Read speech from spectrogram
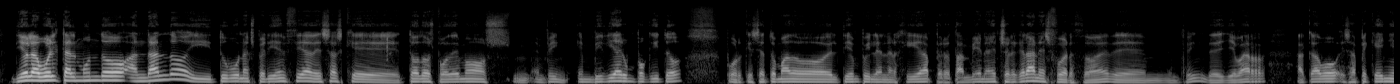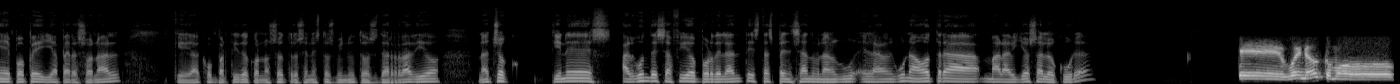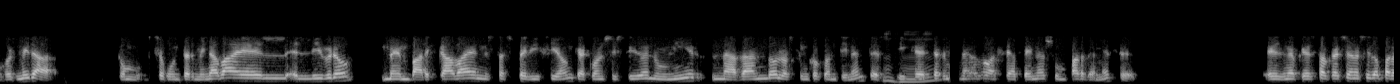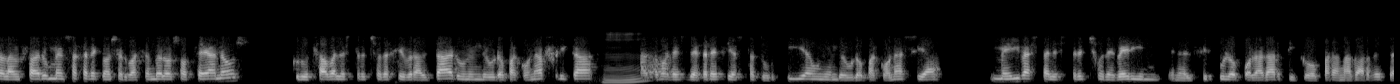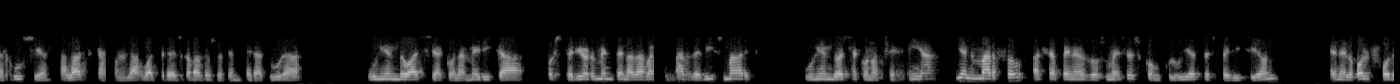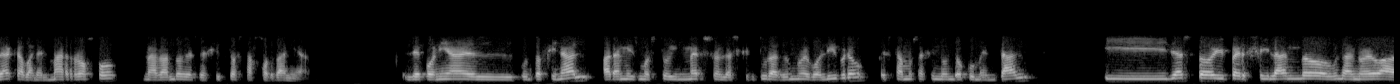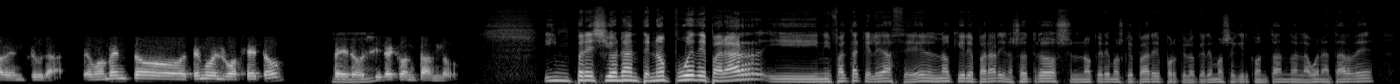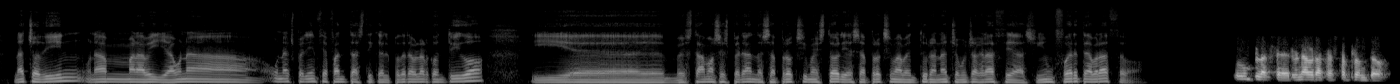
dio la vuelta al mundo andando y tuvo una experiencia de esas que todos podemos, en fin, envidiar un poquito porque se ha tomado el tiempo y la energía, pero también ha hecho el gran esfuerzo ¿eh? de, en fin, de llevar a cabo esa pequeña epopeya personal que ha compartido con nosotros en estos minutos de radio. Nacho, ¿tienes algún desafío por delante? ¿Estás pensando en, en alguna otra maravillosa locura? Eh, bueno, como, pues mira, según terminaba el, libro, me embarcaba en esta expedición que ha consistido en unir nadando los cinco continentes y que he terminado hace apenas un par de meses. En que esta ocasión ha sido para lanzar un mensaje de conservación de los océanos. Cruzaba el estrecho de Gibraltar, uniendo Europa con África, nadaba desde Grecia hasta Turquía, uniendo Europa con Asia. Me iba hasta el estrecho de Bering, en el círculo polar ártico, para nadar desde Rusia hasta Alaska, con el agua a 3 grados de temperatura, uniendo Asia con América. Posteriormente nadaba en el mar de Bismarck, uniendo Asia con Oceanía. Y en marzo, hace apenas dos meses, concluía esta expedición en el Golfo de Aqaba, en el Mar Rojo, nadando desde Egipto hasta Jordania. Le ponía el punto final. Ahora mismo estoy inmerso en la escritura de un nuevo libro. Estamos haciendo un documental y ya estoy perfilando una nueva aventura. De momento tengo el boceto, pero uh iré contando impresionante, no puede parar y ni falta que le hace. Él no quiere parar y nosotros no queremos que pare porque lo queremos seguir contando en la buena tarde. Nacho Dean, una maravilla, una, una experiencia fantástica el poder hablar contigo y eh, estamos esperando esa próxima historia, esa próxima aventura. Nacho, muchas gracias y un fuerte abrazo. Un placer, un abrazo, hasta pronto.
